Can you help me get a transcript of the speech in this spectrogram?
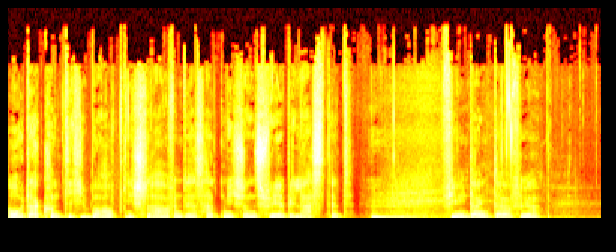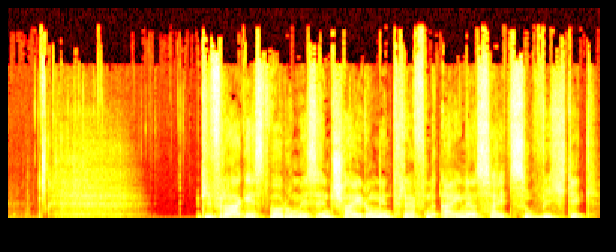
Oh, da konnte ich überhaupt nicht schlafen. Das hat mich schon schwer belastet. Mhm. Vielen Dank dafür. Die Frage ist, warum ist Entscheidungen treffen einerseits so wichtig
